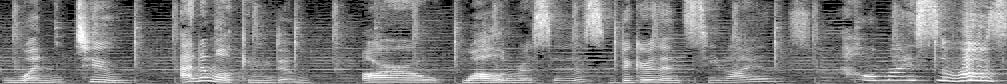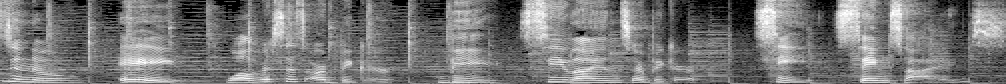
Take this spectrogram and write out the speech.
One, two. Animal Kingdom. Are walruses bigger than sea lions? How am I supposed to know? A. Walruses are bigger. B. Sea lions are bigger. C. Same size.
